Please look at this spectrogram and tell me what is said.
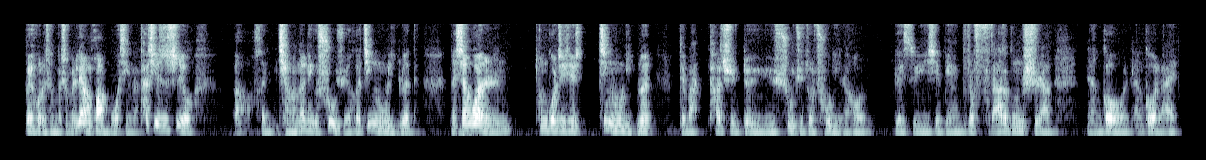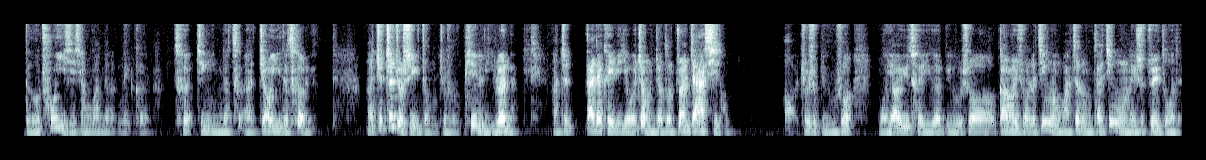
背后的什么什么量化模型啊，它其实是有啊很强的那个数学和金融理论的。那相关的人通过这些金融理论。对吧？他去对于数据做处理，然后类似于一些别人比较复杂的公式啊，能够能够来得出一些相关的那个策经营的策呃交易的策略啊，这这就是一种就是偏理论的啊，这大家可以理解为这种叫做专家系统啊，就是比如说我要预测一个，比如说刚刚说了金融嘛，这种在金融类是最多的，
